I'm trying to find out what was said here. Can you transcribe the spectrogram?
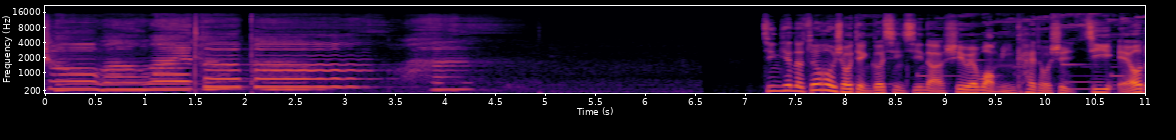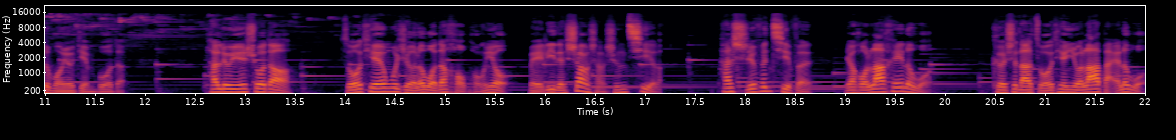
出往外的傍晚今天的最后一首点歌信息呢，是一位网名开头是 G L 的网友点播的。他留言说道：“昨天我惹了我的好朋友美丽的上上生气了，他十分气愤，然后拉黑了我。可是他昨天又拉白了我，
